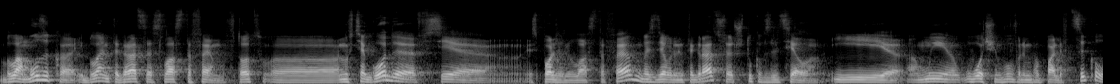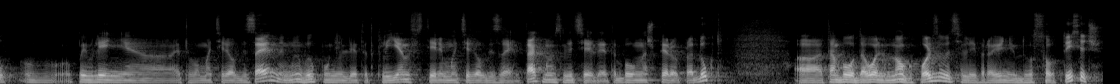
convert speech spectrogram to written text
была музыка и была интеграция с Last.fm. В, тот, э, ну, в те годы все использовали Last.fm, мы сделали интеграцию, эта штука взлетела. И мы очень вовремя попали в цикл в появления этого материал дизайна, и мы выполнили этот клиент в стиле материал дизайн. Так мы взлетели. Это был наш первый продукт. Э, там было довольно много пользователей, в районе 200 тысяч.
